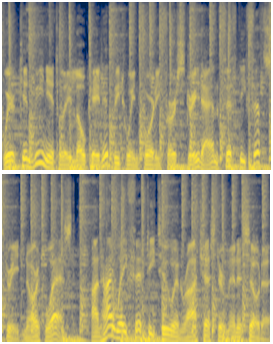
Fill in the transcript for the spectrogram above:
We're conveniently located between 41st Street and 55th Street Northwest on Highway 52 in Rochester, Minnesota.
